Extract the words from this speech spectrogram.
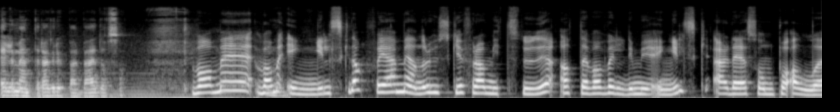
elementer av gruppearbeid også. Hva med, hva med, engelsk, da? For jeg mener å huske fra mitt studie at det var veldig mye engelsk. Er det sånn på alle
